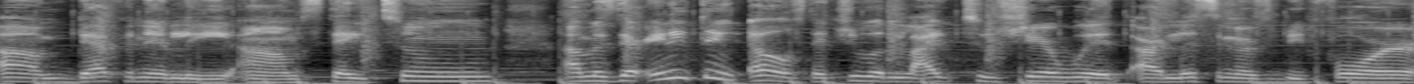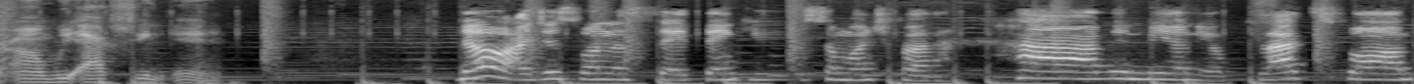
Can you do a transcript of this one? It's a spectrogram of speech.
um, definitely um, stay tuned. Um, is there anything else that you would like to share with our listeners before um, we actually end? No, I just want to say thank you so much for having me on your platform.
